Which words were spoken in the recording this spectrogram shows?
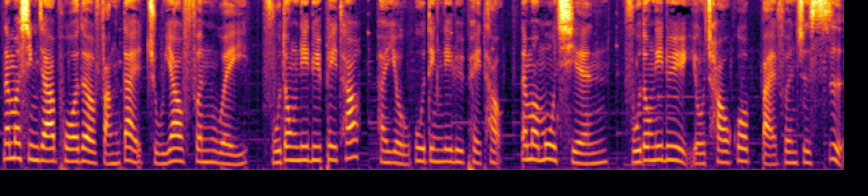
那么，新加坡的房贷主要分为浮动利率配套，还有固定利率配套。那么目前浮动利率有超过百分之四，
